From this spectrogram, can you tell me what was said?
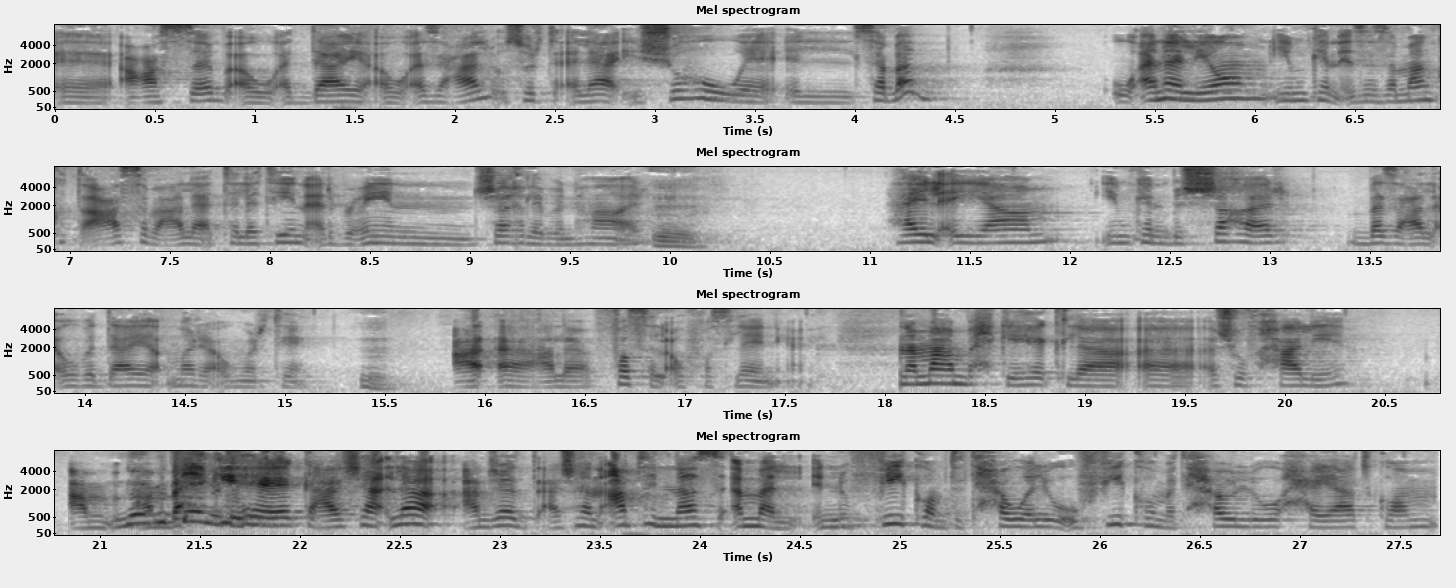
آه، أعصب أو أتضايق أو أزعل وصرت ألاقي شو هو السبب. وأنا اليوم يمكن إذا زمان كنت أعصب على 30 40 شغلة بالنهار هاي الأيام يمكن بالشهر بزعل أو بتضايق مرة أو مرتين. ع- آه، على فصل أو فصلين يعني. أنا ما عم بحكي هيك لاشوف حالي. عم عم. بحكي هيك عشان لا عن جد عشان أعطي الناس أمل إنه فيكم تتحولوا وفيكم تحولوا حياتكم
